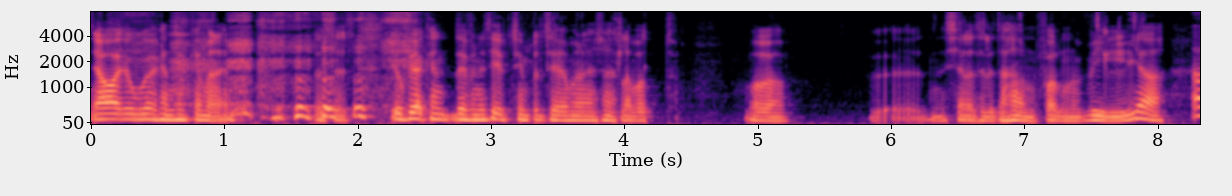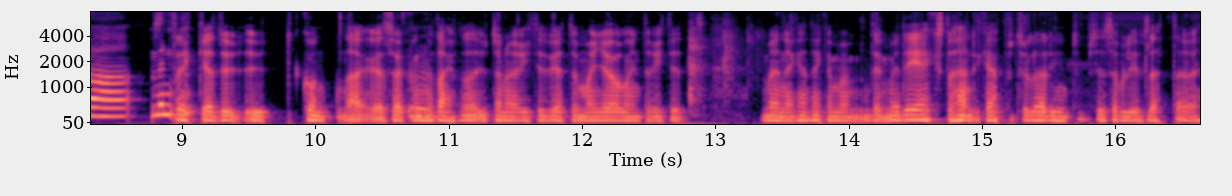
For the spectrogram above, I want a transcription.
ja, jo, jag kan tänka mig det. Precis. Jo, för jag kan definitivt sympatisera med den här känslan av att vara, eh, känna sig lite handfallen och vilja Ja, men sträcka ut, ut kont- söka Mm. kontakt utan att riktigt veta hur man gör och inte riktigt. Men jag kan tänka mig, med det extra handikappet så lär det inte precis ha blivit lättare.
